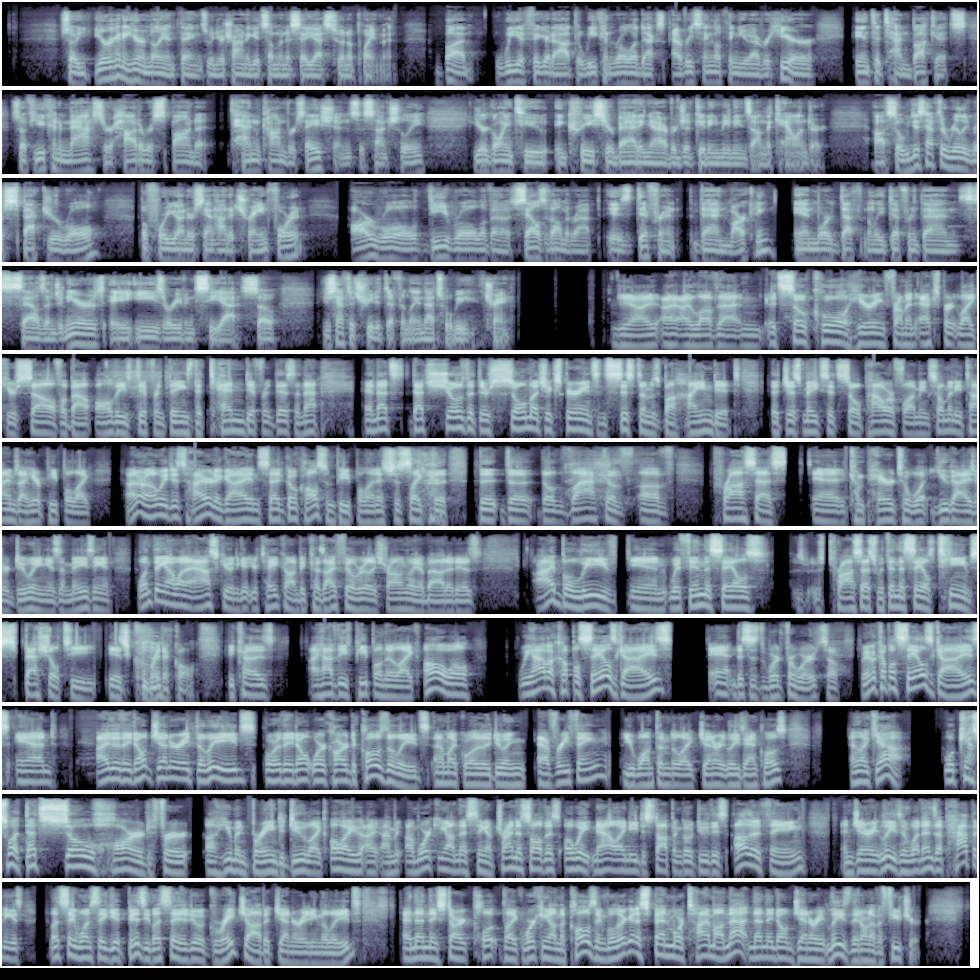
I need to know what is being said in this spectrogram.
So you're going to hear a million things when you're trying to get someone to say yes to an appointment. But we have figured out that we can Rolodex every single thing you ever hear into 10 buckets. So if you can master how to respond to 10 conversations, essentially, you're going to increase your batting average of getting meetings on the calendar. Uh, so we just have to really respect your role before you understand how to train for it. Our role, the role of a sales development rep, is different than marketing and more definitely different than sales engineers, AEs, or even CS. So you just have to treat it differently, and that's what we train. Yeah, I, I love that. And it's so cool hearing from an expert like yourself about all these different things, the 10 different this and that. And that's that shows that there's so much experience and systems behind it that just makes it so powerful. I mean, so many times I hear people like, I don't know, we just hired a guy and said go call some people. And it's just like the the the the lack of of process uh, compared to what you guys are doing is amazing. And one thing I want to ask you and get your take on because I feel really strongly about it is I believe in within the sales process, within the sales team, specialty is mm-hmm. critical mm-hmm. because I have these people and they're like, oh, well, we have a couple sales guys, and this is word for word. So we have a couple sales guys, and either they don't generate the leads or they don't work hard to close the leads. And I'm like, well, are they doing everything? You want them to like generate leads and close? And like, yeah, well, guess what? That's so hard for a human brain to do. Like, oh, I, I, I'm, I'm working on this thing. I'm trying to solve this. Oh, wait, now I need to stop and go do this other thing and generate leads. And what ends up happening is, let's say once they get busy, let's say they do a great job at generating the leads, and then they start clo- like working on the closing. Well, they're going to spend more time on that, and then they don't generate leads. They don't have a future.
